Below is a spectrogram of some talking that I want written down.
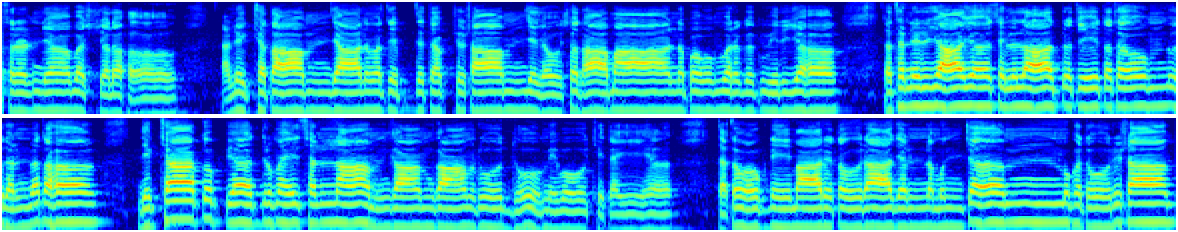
शरण्यवश्यलः। अनिक्षतां जानमतिप्तचक्षुषां यजौषधामानपवर्गवीर्यः तथ निर्याय शिलात् प्रचेतसमुदन्वतः दीक्षाकुप्यद्रुमैच्छन्नां गां गां रुद्धूमिवोचितैः ततोऽग्निमारुतौ राजन्नमुञ्च मुखतोरुषा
